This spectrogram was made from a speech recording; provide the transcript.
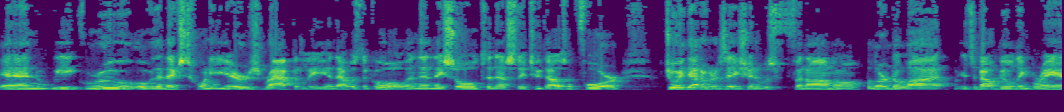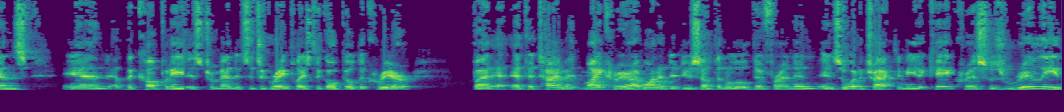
and we grew over the next 20 years rapidly and that was the goal. And then they sold to nestle in 2004 joined that organization. It was phenomenal. Learned a lot. It's about building brands and the company is tremendous. It's a great place to go build a career but at, the time at my career i wanted to do something a little different. And, and so what attracted me to k chris was really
